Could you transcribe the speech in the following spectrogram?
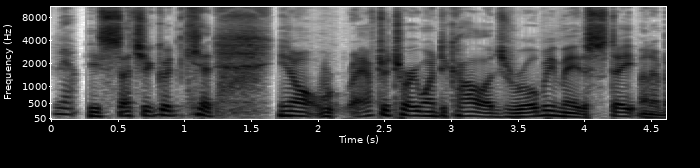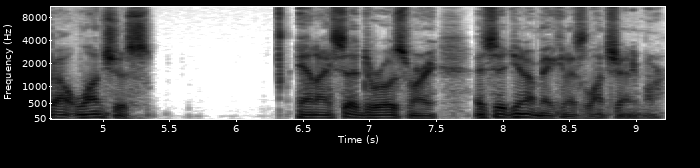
yeah. He's such a good kid. You know, after Tori went to college, Roby made a statement about lunches. And I said to Rosemary, I said, You're not making his lunch anymore.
